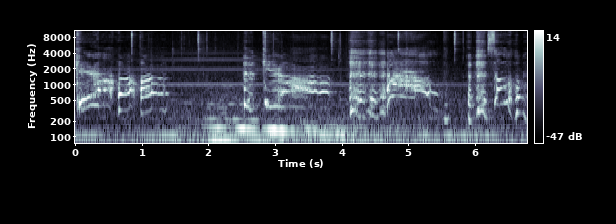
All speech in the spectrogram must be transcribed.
Kira! Kira! Help! Someone!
